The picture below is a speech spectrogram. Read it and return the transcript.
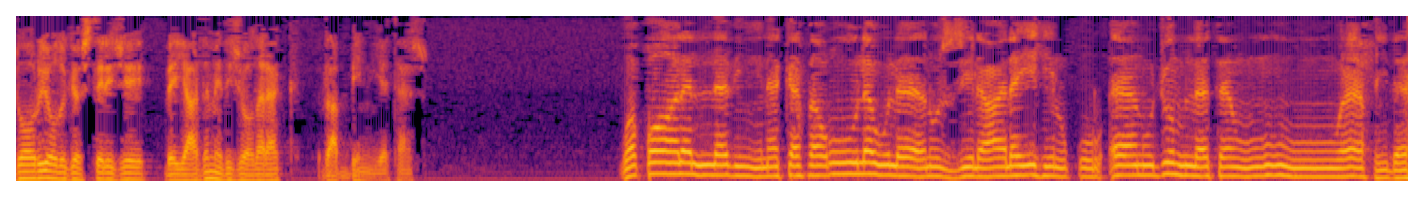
Doğru yolu gösterici ve yardım edici olarak Rabbin yeter. وَقَالَ الَّذ۪ينَ كَفَرُوا لَوْلَا نُزِّلَ عَلَيْهِ الْقُرْآنُ جُمْلَةً وَاحِدَةً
